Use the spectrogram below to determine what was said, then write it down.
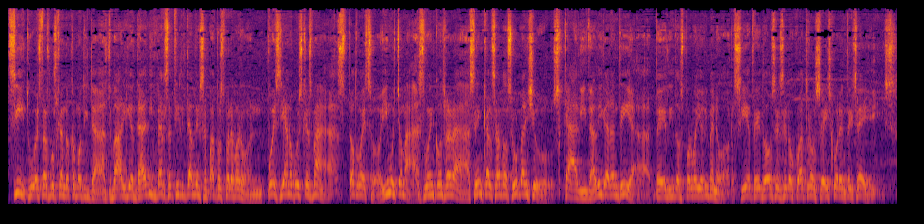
Si tú estás buscando comodidad, variedad y versatilidad en zapatos para varón, pues ya no busques más. Todo eso y mucho más lo encontrarás en Calzados Urban Shoes. Calidad y garantía. Pedidos por mayor y menor. 712-04-646.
